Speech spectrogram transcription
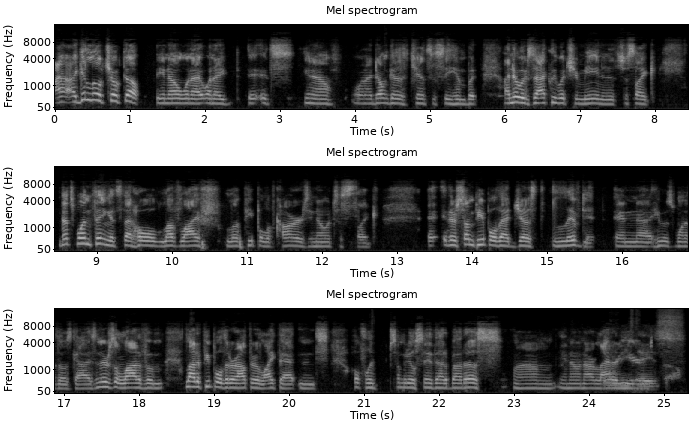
I, I get a little choked up you know when I when I it's you know when I don't get a chance to see him, but I know exactly what you mean, and it's just like that's one thing. It's that whole love life, love people, love cars. You know, it's just like eh, there's some people that just lived it, and uh, he was one of those guys. And there's a lot of them, a lot of people that are out there like that, and hopefully somebody will say that about us. Um, you know, in our latter years. days.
